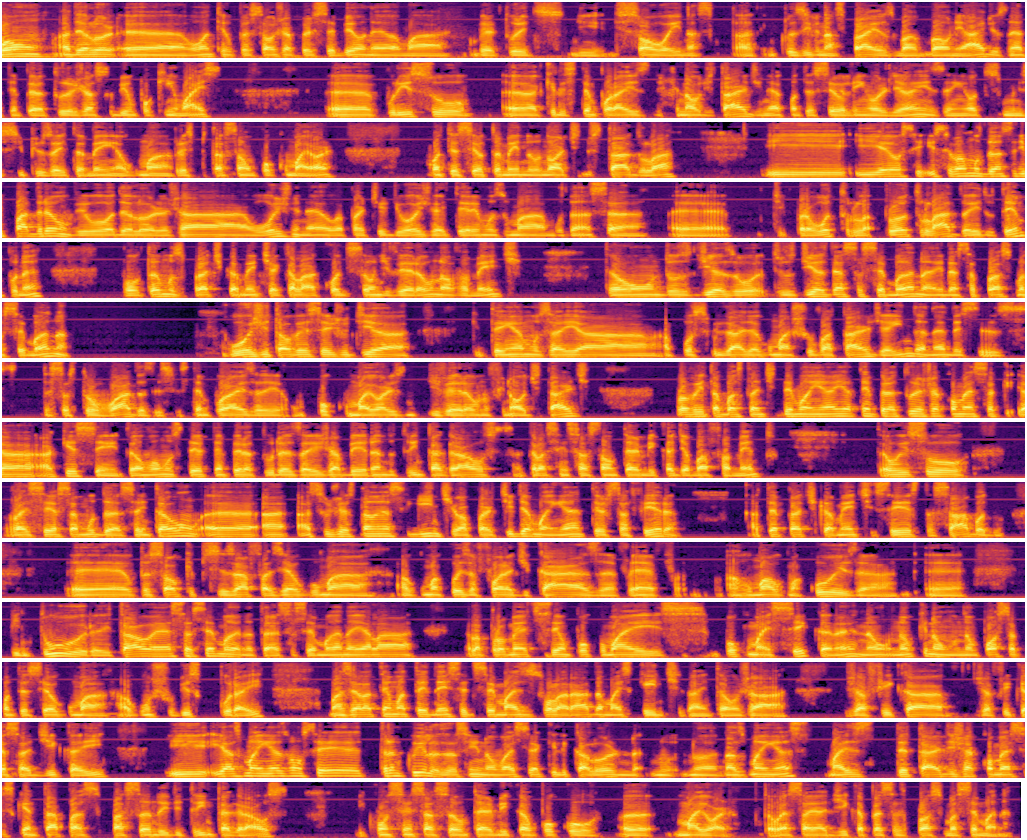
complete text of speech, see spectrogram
Bom, Adelor, é, ontem o pessoal já percebeu, né, uma abertura de, de, de sol aí, nas, inclusive nas praias, balneários, né, a temperatura já subiu um pouquinho mais, é, por isso é, aqueles temporais de final de tarde, né, aconteceu ali em Orleans, em outros municípios aí também, alguma precipitação um pouco maior, aconteceu também no norte do estado lá, e, e eu, isso é uma mudança de padrão, viu, Adelor? Já hoje, né, a partir de hoje, aí teremos uma mudança é, para outro para outro lado aí do tempo, né? Voltamos praticamente àquela condição de verão novamente. Então, dos dias dos dias dessa semana e dessa próxima semana, hoje talvez seja o dia que tenhamos aí a, a possibilidade de alguma chuva à tarde ainda, né? Desses dessas trovoadas, desses temporais aí um pouco maiores de verão no final de tarde aproveita bastante de manhã e a temperatura já começa a, aquecer. Então vamos ter temperaturas aí já beirando 30 graus, aquela sensação térmica de abafamento. Então isso vai ser essa mudança. Então uh, a, a, sugestão é a seguinte: a partir de amanhã, terça-feira, até praticamente sexta, sábado, é, o pessoal que precisar fazer alguma alguma coisa fora de casa, é, arrumar alguma coisa, é, pintura e tal, é essa semana, tá? Essa semana ela ela promete ser um pouco mais um pouco mais seca, né? Não, não que não, não possa acontecer alguma algum chuvisco por aí, mas ela tem uma tendência de ser mais ensolarada, mais quente, tá? Então já já fica já fica essa dica aí. E, e as manhãs vão ser tranquilas, assim, não vai ser aquele calor no, no, nas manhãs, mas de tarde já começa a esquentar, pass, passando aí de 30 graus e com sensação térmica um pouco uh, maior. Então essa é a dica para essa próxima semana.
